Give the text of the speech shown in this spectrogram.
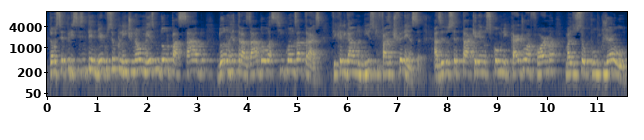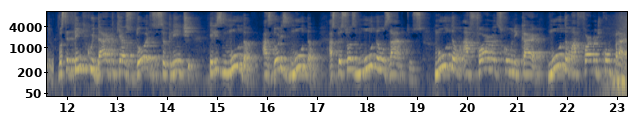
Então você precisa entender que o seu cliente não é o mesmo do ano passado, do ano retrasado ou há cinco anos atrás. Fica ligado nisso que faz a diferença. Às vezes você está querendo se comunicar de uma forma, mas o seu público já é outro. Você tem que cuidar porque as dores do seu cliente eles mudam, as dores mudam, as pessoas mudam os hábitos, mudam a forma de se comunicar, mudam a forma de comprar.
